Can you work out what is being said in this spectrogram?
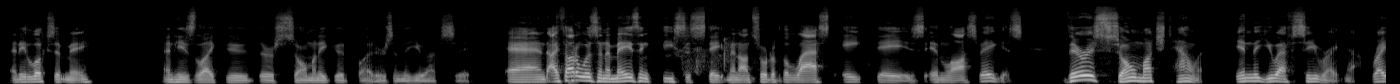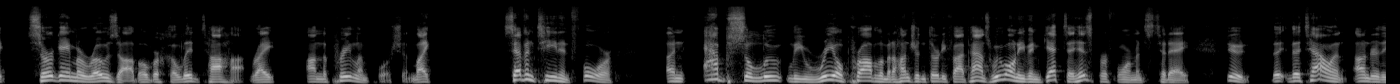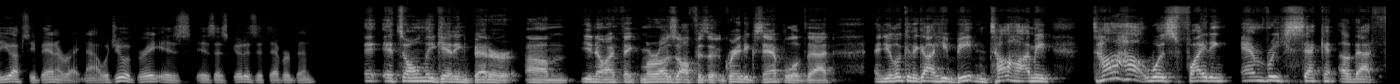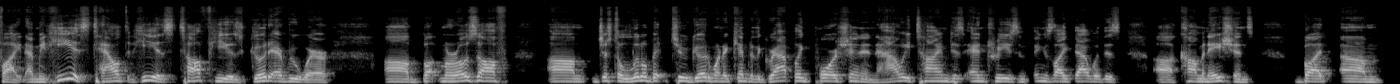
And he looks at me and he's like, Dude, there's so many good fighters in the UFC. And I thought it was an amazing thesis statement on sort of the last eight days in Las Vegas. There is so much talent in the UFC right now, right? Sergey Morozov over Khalid Taha, right? On the prelim portion, like 17 and 4, an absolutely real problem at 135 pounds. We won't even get to his performance today. Dude, the, the talent under the UFC banner right now, would you agree is is as good as it's ever been? It's only getting better. Um, you know, I think Morozov is a great example of that. And you look at the guy he beat in Taha. I mean, Taha was fighting every second of that fight. I mean, he is talented. He is tough. He is good everywhere. Uh, but Morozov, um, just a little bit too good when it came to the grappling portion and how he timed his entries and things like that with his uh, combinations. But um,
